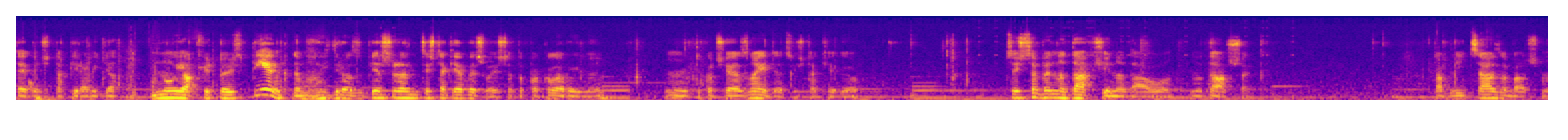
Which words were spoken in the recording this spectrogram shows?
Tutaj będzie ta piramida. No jakie to jest piękne, moi drodzy. Pierwszy raz mi coś takiego wyszło. Jeszcze to pokolorujmy. Hmm, tylko czy ja znajdę coś takiego? Coś sobie na dach się nadało. No daszek. Tablica, zobaczmy.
